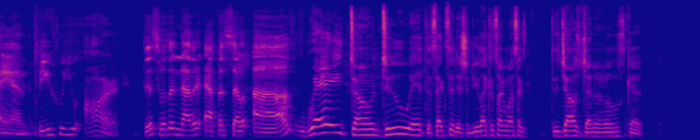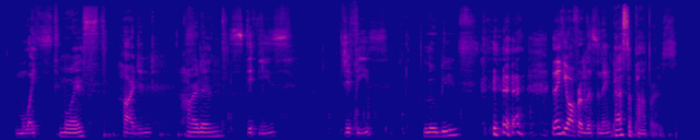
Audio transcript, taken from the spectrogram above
and be who you are. This was another episode of Wait, don't do it. The sex edition. Do you like us talking about sex? Did y'all's genitals get Moist, moist, Hardened, hardened? Stiffies. Jiffies. Lubies. Thank you all for listening. Pass the poppers.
